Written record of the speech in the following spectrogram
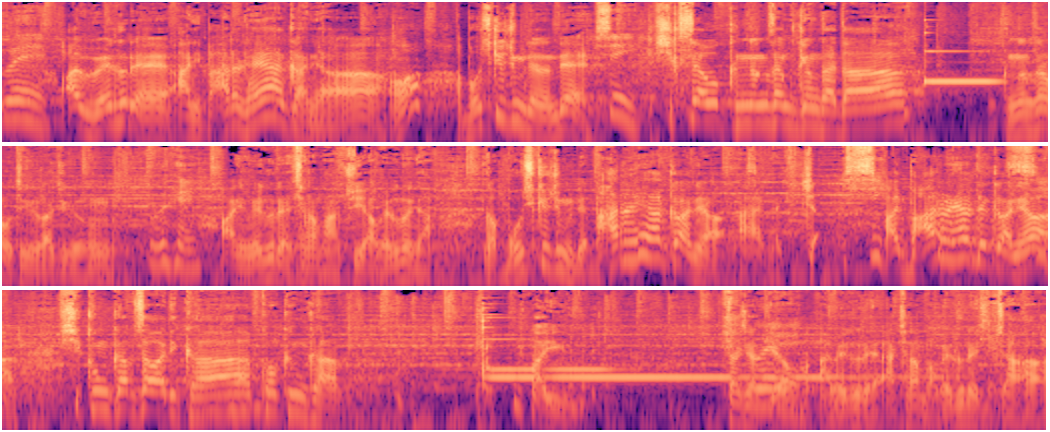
왜? 아, 왜 그래? 아니, 말을 해야 할 거 아니야. 어? 아, 뭐 시켜주면 되는데. 식. 식사 후 금강산 구경 가다. 금강산 어떻게 가, 지금? 왜? 아니, 왜 그래? 잠깐만, 주희야, 왜 그러냐? 그니까 뭐 시켜주면 돼? 말을 해야 할 거 아니야. 아, 나 진짜. 식. 아니, 말을 해야 될 거 아니야. 시 쿵캅, 사와디캅, 코큰캅. 아, 이거. 다시 갈게요. 왜? 아, 왜 그래? 아, 잠깐만, 왜 그래, 진짜.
